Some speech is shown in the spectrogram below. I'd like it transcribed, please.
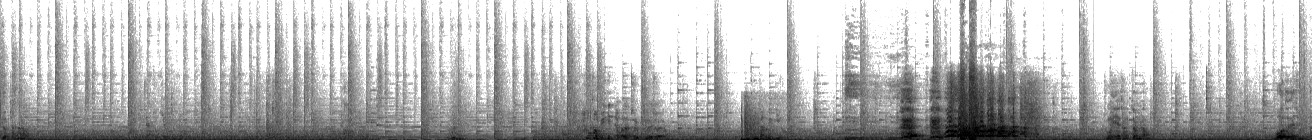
귀엽잖아요. 항상 위기 때마다 저를 구해줘요. 항상 위기요. 종이의 장점이요? 뭐든 해줍니다.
